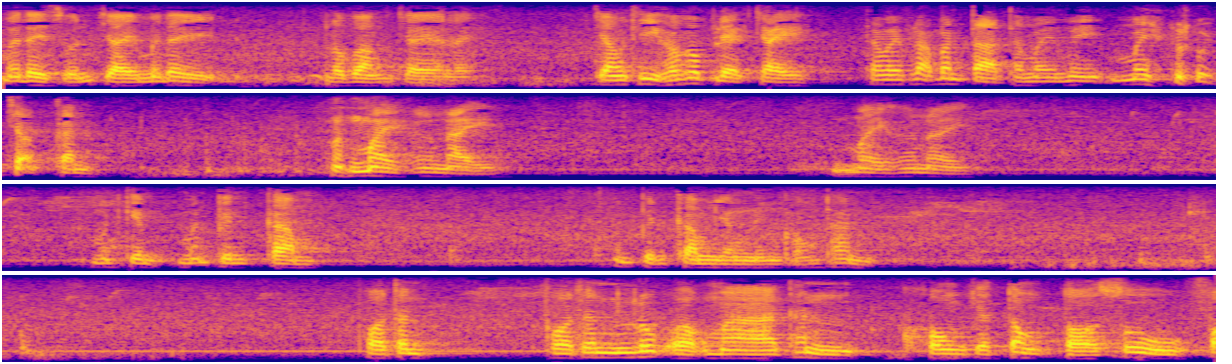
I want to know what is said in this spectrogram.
ไม่ได้สนใจไม่ได้ระวังใจอะไร เจ้าที่เขาก็แปลกใจทำไมพระบรรดาทำไมไม่ไม่รู้จักกัน มันไหม้ข้างใน ไหม้ข้างใน มันเก็บมันเป็นกรรม มันเป็นกรรมอย่างหนึ่งของท่าน พอท่านพอท่านลุกออกมาท่านคงจะต้องต่อสู้ไฟ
